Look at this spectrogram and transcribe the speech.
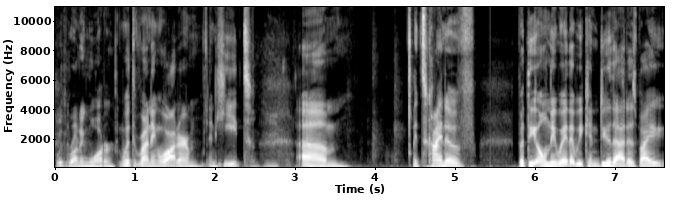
With running water. with running water and heat. Um, it's kind of, but the only way that we can do that is by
